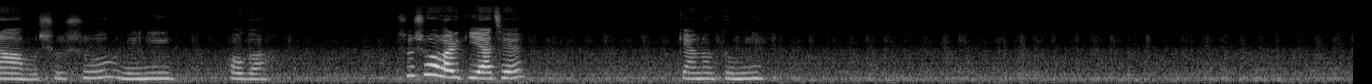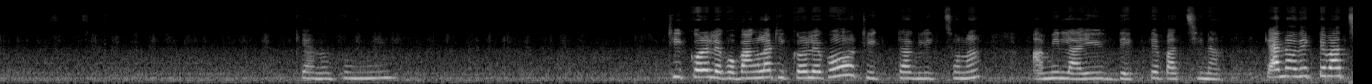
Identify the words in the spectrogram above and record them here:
নাম শুশু নেহি হোগা। শুশু আবার কি আছে? কেন তুমি? কেন তুমি? ঠিক করে লেখো, বাংলা ঠিক করে লেখো, ঠিকঠাক লিখছো না। আমি লাইভ দেখতে পাচ্ছি না। কেন দেখতে পাচ্ছ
